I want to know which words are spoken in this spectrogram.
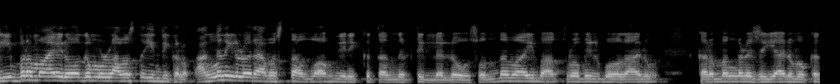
തീവ്രമായ രോഗമുള്ള അവസ്ഥ ചിന്തിക്കണം. അങ്ങനെയുള്ള ഒരു അവസ്ഥ അള്ളാഹു എനിക്ക് തന്നിട്ടില്ലല്ലോ. സ്വന്തമായി ബാത്റൂമിൽ പോകാനും കർമ്മങ്ങൾ ചെയ്യാനും ഒക്കെ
